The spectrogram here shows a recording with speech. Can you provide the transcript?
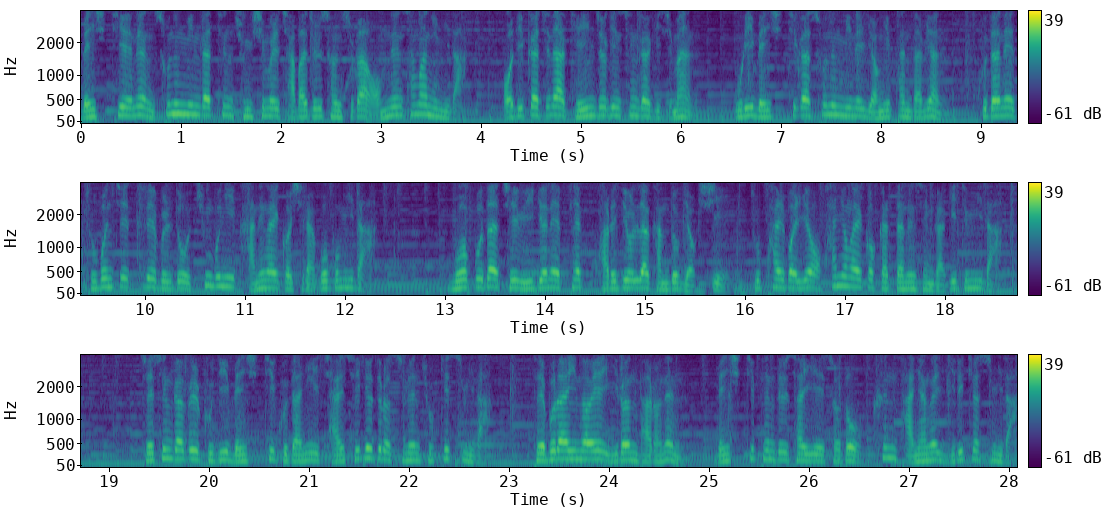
맨시티에는 손흥민 같은 중심을 잡아줄 선수가 없는 상황입니다. 어디까지나 개인적인 생각이지만 우리 맨시티가 손흥민을 영입한다면 구단의 두 번째 트래블도 충분히 가능할 것이라고 봅니다. 무엇보다 제 의견에 펩 과르디올라 감독 역시 두 팔 벌려 환영할 것 같다는 생각이 듭니다. 제 생각을 부디 맨시티 구단이 잘 새겨들었으면 좋겠습니다. 데브라이너의 이런 발언은 맨시티 팬들 사이에서도 큰 반향을 일으켰습니다.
